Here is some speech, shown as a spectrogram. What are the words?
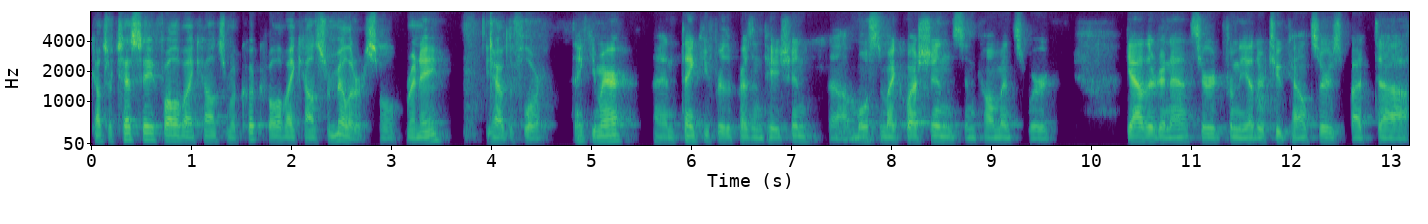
Councillor Tessier, followed by Councillor McCook, followed by Councillor Miller. So Renee, you have the floor. Thank you, Mayor, and thank you for the presentation. Uh, most of my questions and comments were gathered and answered from the other two councillors, but uh,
